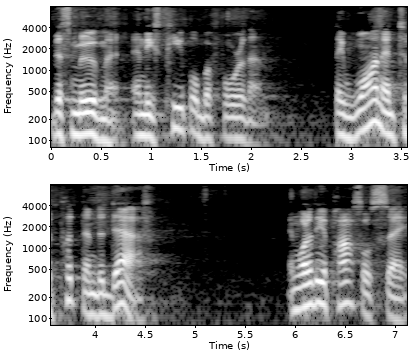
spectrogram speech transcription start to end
this movement and these people before them. They wanted to put them to death. And what do the apostles say?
